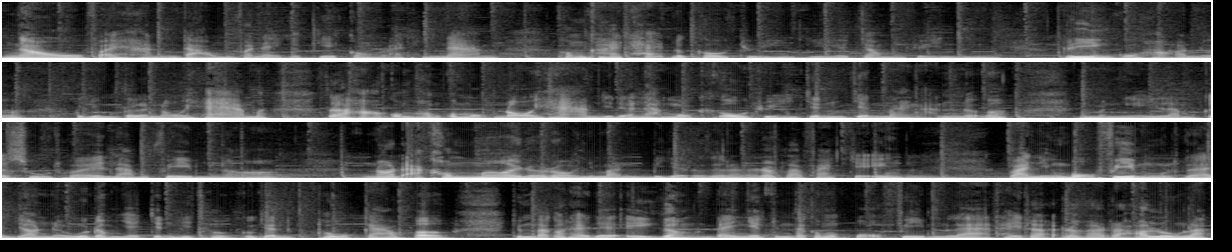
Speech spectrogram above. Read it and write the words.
ngầu, phải hành động, phải này cái kia. Còn lại thì nam, không khai thác được câu chuyện gì ở trong chuyện riêng của họ nữa. Dùng từ là nội hàm á, tức là họ cũng không có một nội hàm gì để làm một cái câu chuyện chính trên màn ảnh nữa. Mình nghĩ là một cái xu thuế làm phim nó nó đã không mới nữa rồi nhưng mà bây giờ thực sự là nó rất là phát triển. Ừ. và những bộ phim là do nữ đóng vai chính thì thường có doanh thu cao hơn. Chúng ta có thể để ý gần đây nhất chúng ta có một bộ phim là thấy là rất là rõ luôn là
